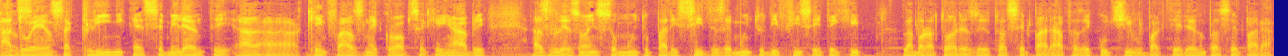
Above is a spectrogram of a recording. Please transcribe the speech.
a doença clínica é semelhante a, a, quem faz necrópsia, quem abre. As lesões são muito parecidas, é muito difícil. Aí tem que ir laboratório às vezes para separar, fazer cultivo bacteriano para separar.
